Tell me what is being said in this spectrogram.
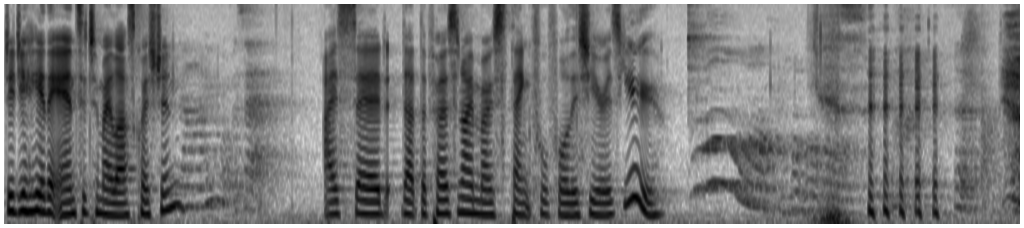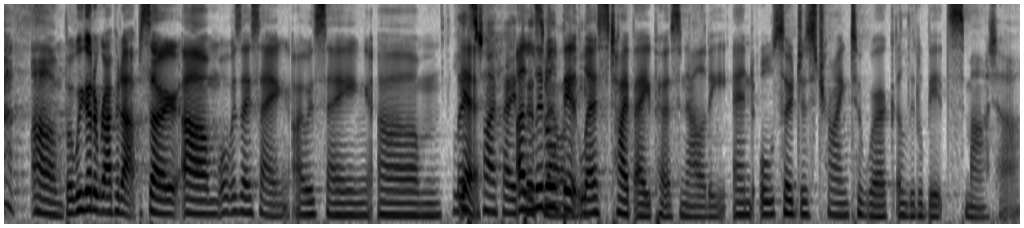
Did you hear the answer to my last question? No, what was that? I said that the person I'm most thankful for this year is you. Oh. Um, but we got to wrap it up. So, um, what was I saying? I was saying um, Less yeah, type A a little bit less type A personality, and also just trying to work a little bit smarter.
